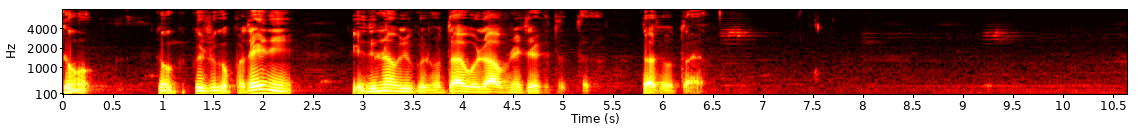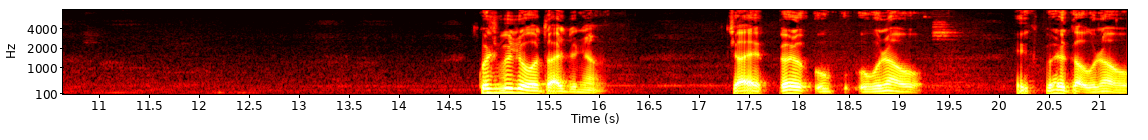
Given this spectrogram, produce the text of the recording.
کیوں کسی کو پتہ ہی نہیں کہ دنیا میں جو کچھ ہوتا ہے وہ لا آف نیچر کے تحت ہوتا ہے کچھ بھی جو ہوتا ہے دنیا میں چاہے پیڑ اگنا ہو ایک پیڑ کا اگنا ہو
